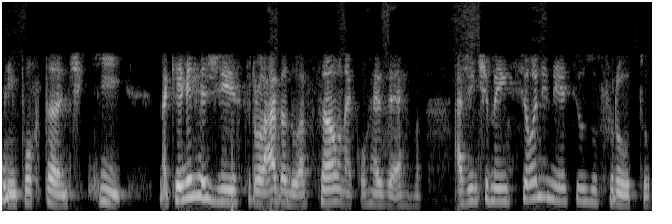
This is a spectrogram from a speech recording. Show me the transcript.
É importante que naquele registro lá da doação, né, com reserva, a gente mencione nesse usufruto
